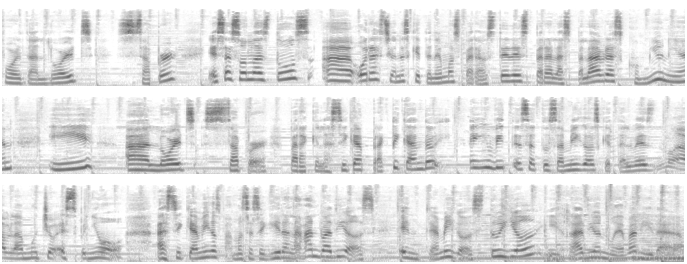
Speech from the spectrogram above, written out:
for the Lord's Supper. Esas son las dos ah, oraciones que tenemos para ustedes, para las palabras communion y uh, Lord's Supper, para que las siga practicando e invites a tus amigos que tal vez no hablan mucho español. Así que amigos, vamos a seguir alabando a Dios entre amigos, tú y yo y Radio Nueva Vida.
